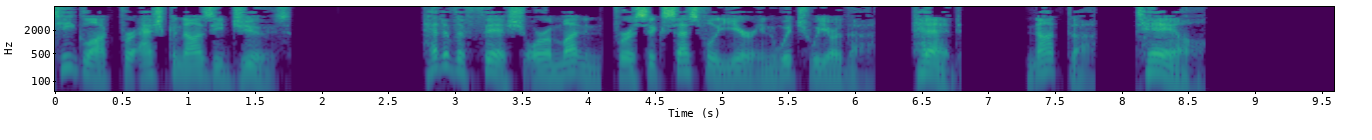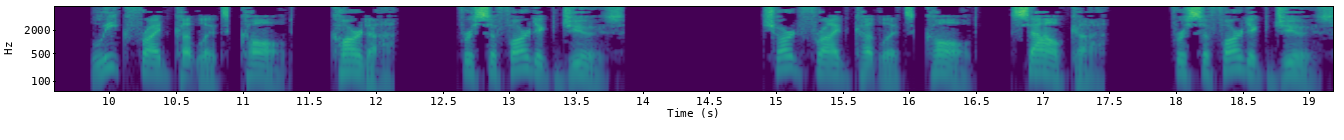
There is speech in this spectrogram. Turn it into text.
teiglach for Ashkenazi Jews, head of a fish or a mutton, for a successful year in which we are the head, not the tail. Leek fried cutlets, called karda, for Sephardic Jews. Charred fried cutlets, called salka, for Sephardic Jews.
